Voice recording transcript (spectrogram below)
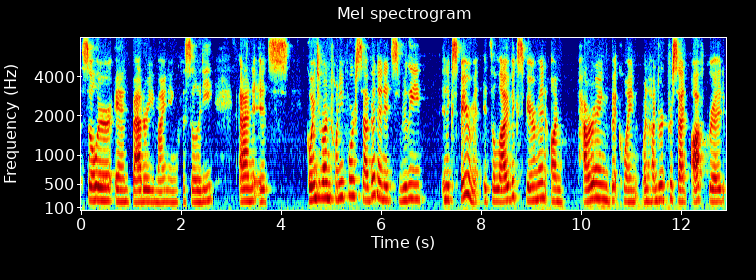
solar and battery mining facility. And it's going to run 24 7 and it's really an experiment. It's a live experiment on powering Bitcoin 100% off grid,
